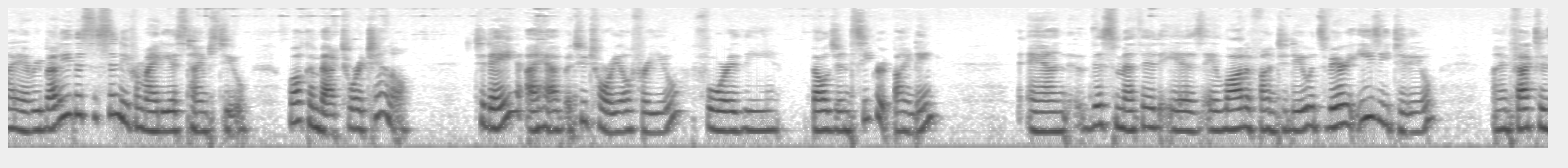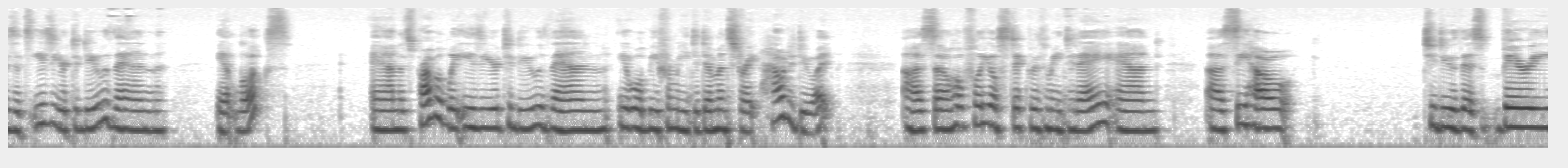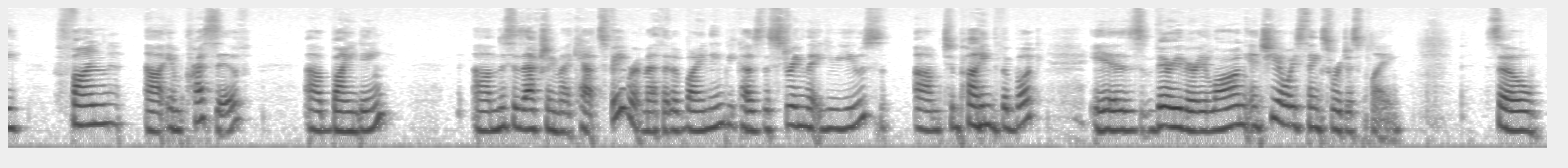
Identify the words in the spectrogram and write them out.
Hi everybody, this is Cindy from Ideas Times 2. Welcome back to our channel. Today I have a tutorial for you for the Belgian secret binding and this method is a lot of fun to do. It's very easy to do. In fact, it's easier to do than it looks and it's probably easier to do than it will be for me to demonstrate how to do it. Uh, so hopefully you'll stick with me today and uh, see how to do this very fun, uh, impressive uh, binding. Um, this is actually my cat's favorite method of binding because the string that you use um, to bind the book is very, very long, and she always thinks we're just playing. So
